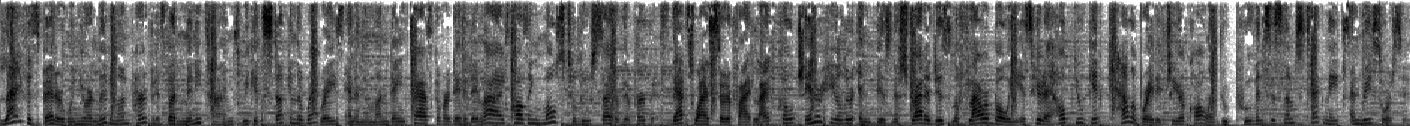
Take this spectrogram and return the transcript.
Life is better when you are living on purpose, but many times we get stuck in the rat race and in the mundane task of our day to day lives, causing most to lose sight of their purpose. That's why certified life coach, inner healer, and business strategist LaFlower Bowie is here to help you get calibrated to your calling through proven systems, techniques, and resources.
